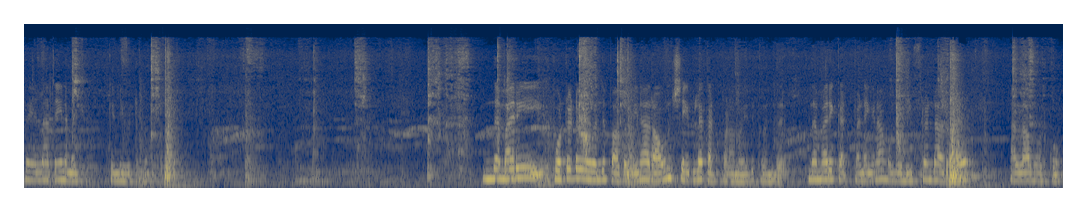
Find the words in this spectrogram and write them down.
இப்போ எல்லாத்தையும் நம்ம கிண்டி விட்டுருவோம். இந்த மாதிரி பொட்டேட்டோவை வந்து பார்த்தோம் அப்படின்னா ரவுண்ட் ஷேப்பில் கட் பண்ணணும் இதுக்கு வந்து. இந்த மாதிரி கட் பண்ணிங்கன்னா கொஞ்சம் டிஃப்ரெண்ட்டாக இருக்கும். நல்லாவும் இருக்கும்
